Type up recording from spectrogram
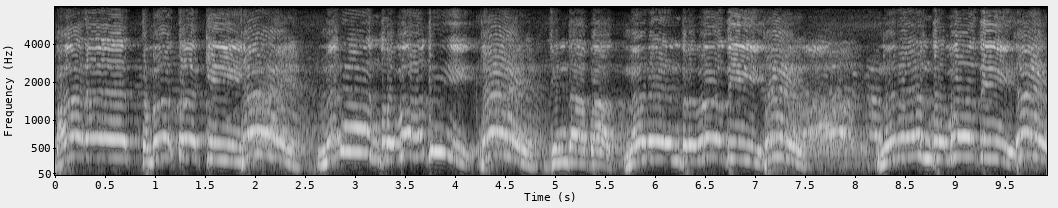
ಭಾರತ್ ಮಾತಾ ಕಿ ಜೈ. ನರೇಂದ್ರ ಮೋದಿ. ಜೈ. ಜಿಂದಾಬಾದ್. ನರೇಂದ್ರ ಮೋದಿ. ಜೈ. ನರೇಂದ್ರ ಮೋದಿ. ಜೈ.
